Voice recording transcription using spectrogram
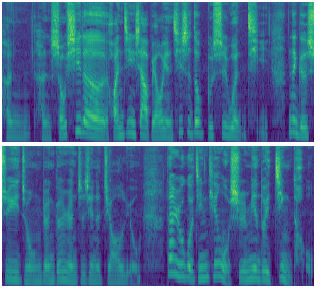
很很熟悉的环境下表演，其实都不是问题。那个是一种人跟人之间的交流。但如果今天我是面对镜头，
